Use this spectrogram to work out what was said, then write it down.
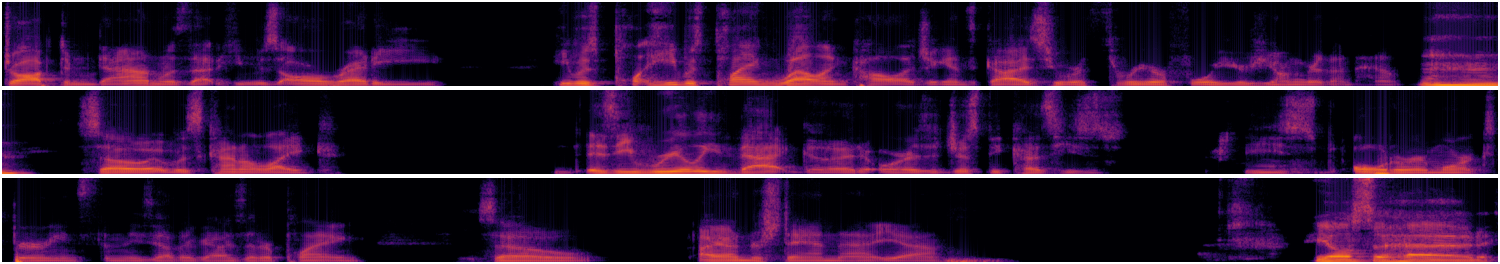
dropped him down was that he was already he was pl- he was playing well in college against guys who were three or four years younger than him. hmm So it was kind of like, is he really that good, or is it just because he's he's older and more experienced than these other guys that are playing? So I understand that. Yeah. He also had.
